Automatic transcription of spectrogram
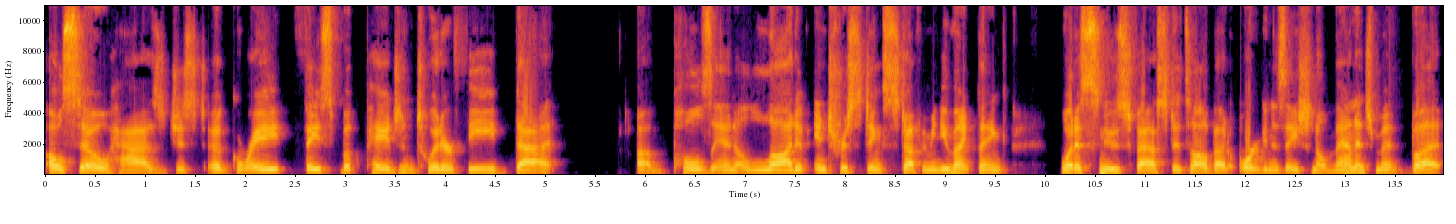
also has just a great Facebook page and Twitter feed that um, pulls in a lot of interesting stuff. I mean, you might think, what a snooze fest. It's all about organizational management. But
